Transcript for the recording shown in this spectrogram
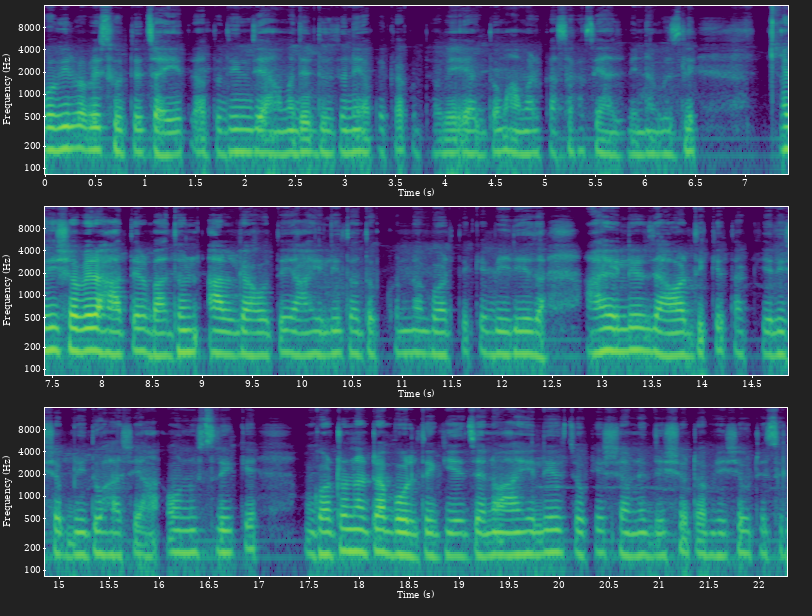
গভীরভাবে শুতে চাই। এতদিন যে আমাদের দুজনে অপেক্ষা করতে হবে একদম আমার কাছাকাছি আসবি না, বুঝলি? ঋষভের হাতের বাঁধন আলগা হতে আহিলি ততক্ষণ না ঘর থেকে বেরিয়ে যায় আহিলির যাওয়ার দিকে তাকিয়ে ঋষভ মৃদু হাসে অনুশ্রীকে ঘটনাটা বলতে গিয়ে যেন আহিলির চোখের সামনে দৃশ্যটা ভেসে উঠেছিল।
